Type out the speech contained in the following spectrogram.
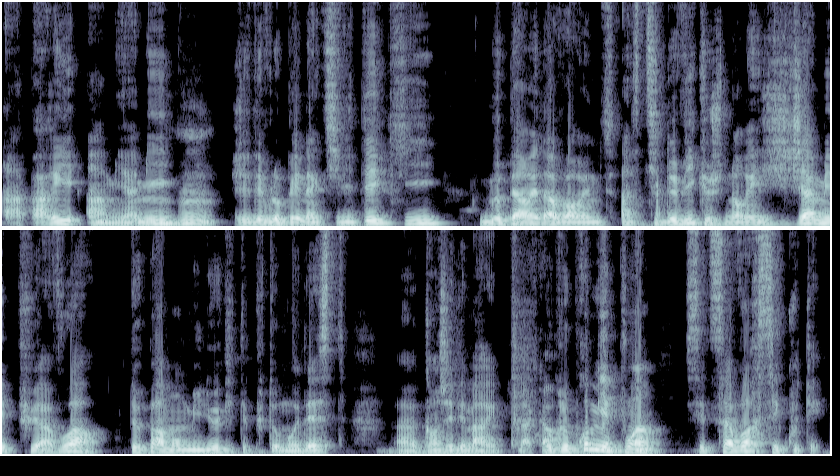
un à Paris, un à Miami. Mm-hmm. J'ai développé une activité qui me permet d'avoir un style de vie que je n'aurais jamais pu avoir de par mon milieu qui était plutôt modeste euh, quand j'ai démarré. Donc le premier point, c'est de savoir s'écouter.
